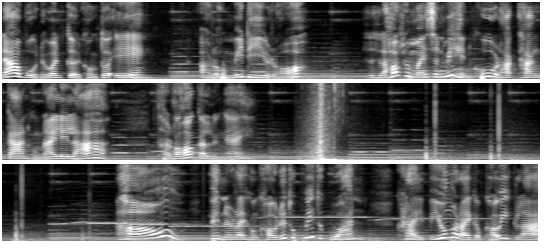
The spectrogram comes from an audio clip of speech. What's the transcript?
หน้าบูดในวันเกิดของตัวเอง อารมณ์ไม่ดีหรอ แล้วทำไมฉันไม่เห็นคู่รักทางการของนายเลยล่ะทะเลาะกันหรือไง เอาเป็นอะไรของเขาได้ทุกวี่ทุกวัน ใครไปยุ่งอะไรกับเขาอีกล่ะ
